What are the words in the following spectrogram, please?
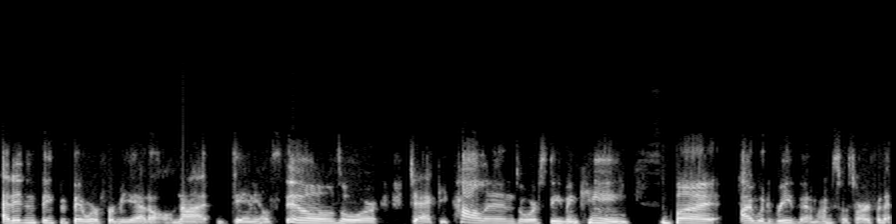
I didn't think that they were for me at all not Danielle Steels or jackie collins or stephen king but i would read them. I'm so sorry for that.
